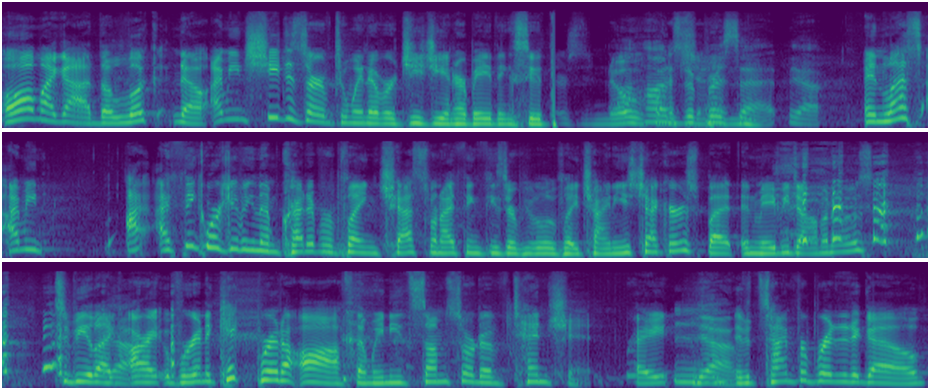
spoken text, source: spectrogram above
Oh my god, the look. No, I mean she deserved to win over Gigi in her bathing suit. There's no question. 100%. Yeah. Unless, I mean, I, I think we're giving them credit for playing chess when I think these are people who play Chinese checkers, but and maybe dominoes. to be like, Yeah. all right, if we're gonna kick Brita off, then we need some sort of tension, right? Mm-hmm. Yeah. If it's time for Brita to go,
